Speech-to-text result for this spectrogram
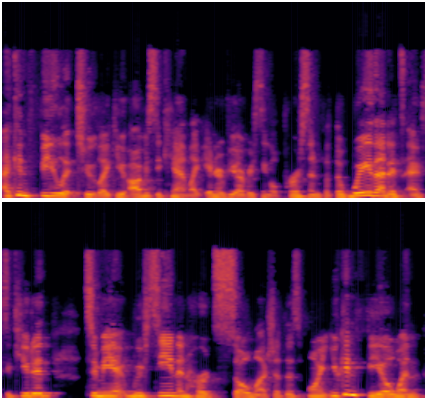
I can feel it too. Like, you obviously can't like interview every single person, but the way that it's executed to me, we've seen and heard so much at this point. You can feel when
